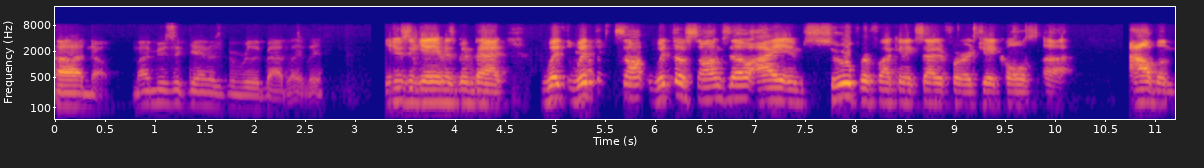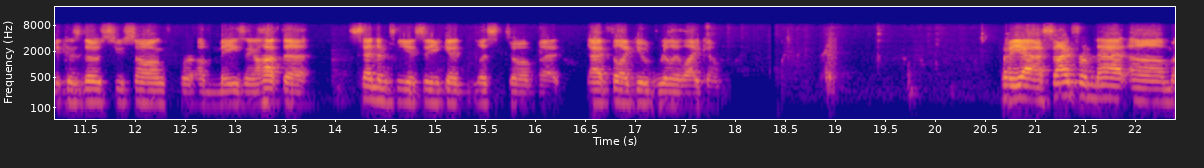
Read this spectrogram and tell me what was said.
Uh, no, my music game has been really bad lately. Music game has been bad. With with the song with those songs though, I am super fucking excited for J. Cole's uh, album because those two songs were amazing. I'll have to send them to you so you can listen to them, but I feel like you would really like them. But yeah, aside from that, um,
